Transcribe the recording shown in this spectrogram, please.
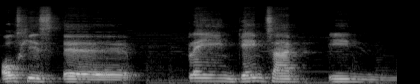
all his uh, playing game time in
